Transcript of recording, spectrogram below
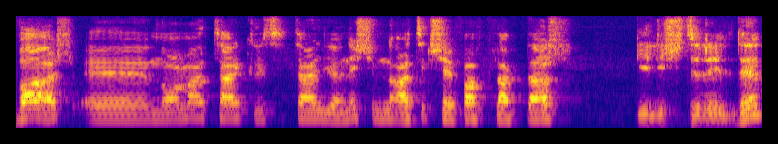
var. Ee, normal tel, klasik tel yerine şimdi artık şeffaf plaklar geliştirildi.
